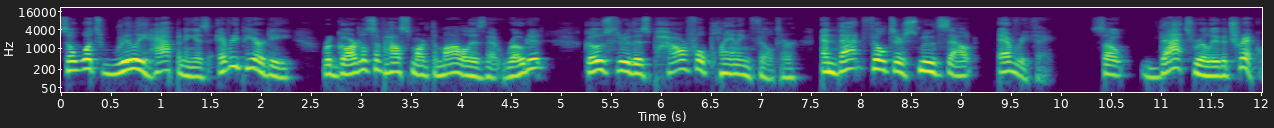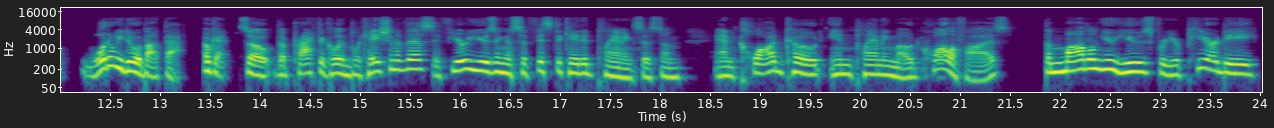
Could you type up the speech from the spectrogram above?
So what's really happening is every PRD regardless of how smart the model is that wrote it, goes through this powerful planning filter, and that filter smooths out everything. So that's really the trick. What do we do about that? Okay, so the practical implication of this, if you're using a sophisticated planning system and Claude Code in planning mode qualifies, the model you use for your PRD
